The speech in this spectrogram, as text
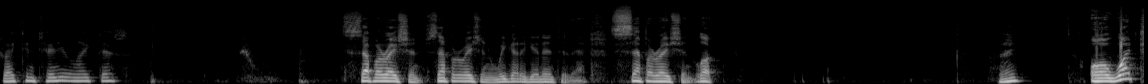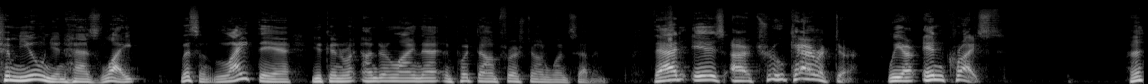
Should I continue like this? Separation, separation. We got to get into that. Separation. Look. Right? Or what communion has light? Listen, light there, you can underline that and put down 1 John 1 7. That is our true character. We are in Christ. Huh?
